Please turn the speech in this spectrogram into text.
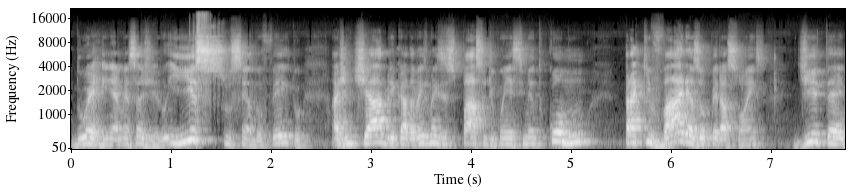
do RNA mensageiro. E isso sendo feito, a gente abre cada vez mais espaço de conhecimento comum para que várias operações de, de,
